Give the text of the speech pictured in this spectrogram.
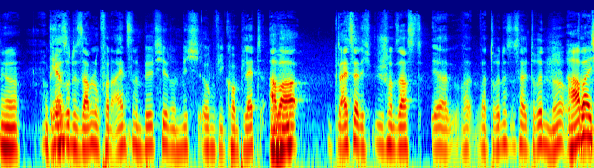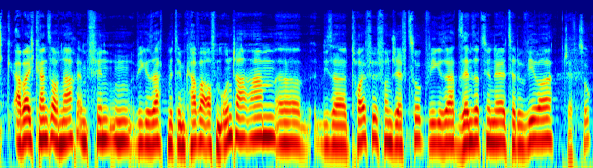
ja, okay. eher so eine Sammlung von einzelnen Bildchen und nicht irgendwie komplett. Aber mhm gleichzeitig, wie du schon sagst, ja, was drin ist, ist halt drin. Ne? aber, ich, aber ich kann es auch nachempfinden, wie gesagt, mit dem Cover auf dem Unterarm. Äh, dieser Teufel von Jeff Zuck, wie gesagt, sensationell Tätowierer. Jeff Zuck?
